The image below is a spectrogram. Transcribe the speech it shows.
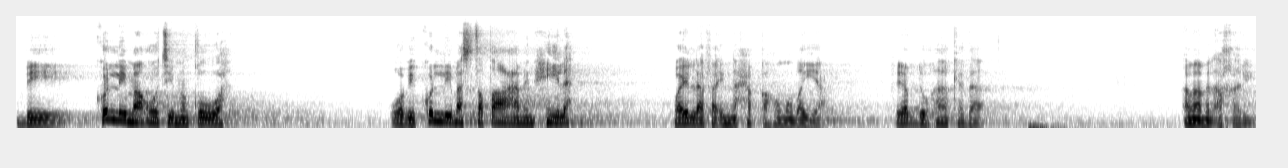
بكل ما أوتي من قوة وبكل ما استطاع من حيلة. وإلا فإن حقه مضيع. فيبدو هكذا أمام الآخرين.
